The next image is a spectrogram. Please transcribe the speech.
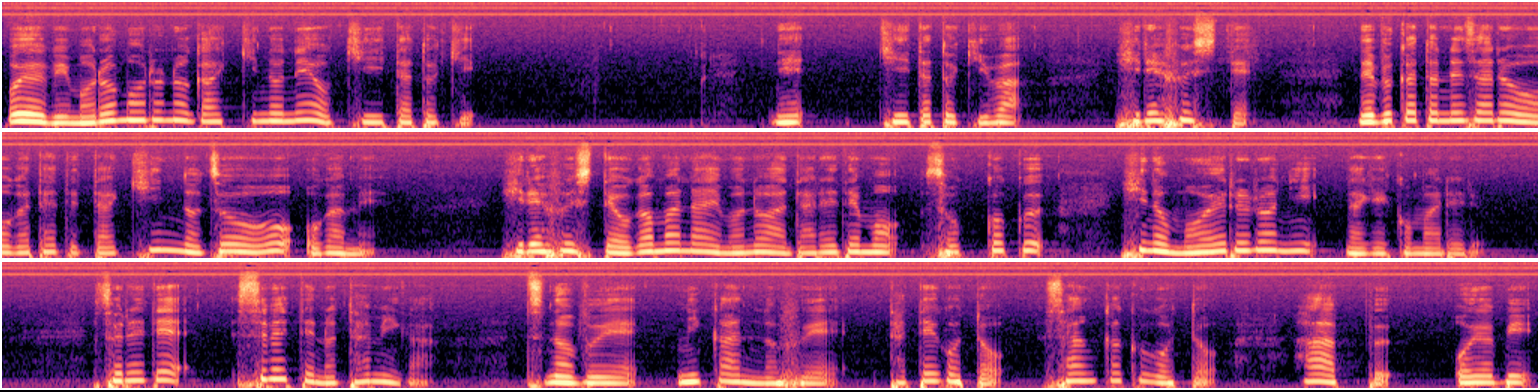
およびもろもろの楽器の音を聞いたとき、ね、聞いたときは、ひれ伏して、ネブカトネザル王が建てた金の像を拝め、ひれ伏して拝まない者は誰でも即刻火の燃える炉に投げ込まれる。それですべての民が角笛、二冠の笛、盾ごと、三角ごと、ハープ、および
